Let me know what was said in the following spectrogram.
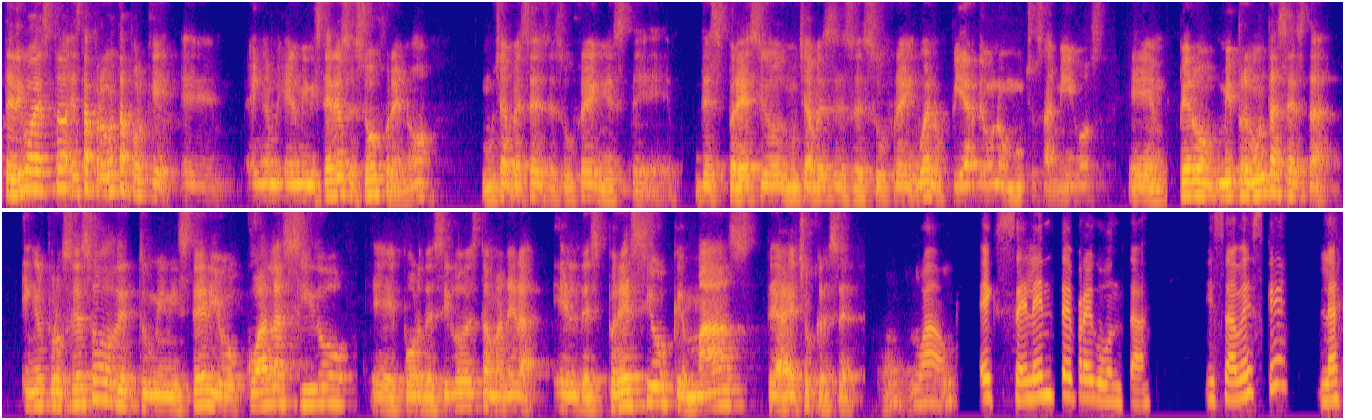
te digo esto, esta pregunta porque en el, el ministerio se sufre, ¿no? Muchas veces se sufren este, desprecios, muchas veces se sufre, bueno, pierde uno muchos amigos. Eh, pero mi pregunta es esta, en el proceso de tu ministerio, ¿cuál ha sido, eh, por decirlo de esta manera, el desprecio que más te ha hecho crecer? Wow, excelente pregunta. ¿Y sabes qué? La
